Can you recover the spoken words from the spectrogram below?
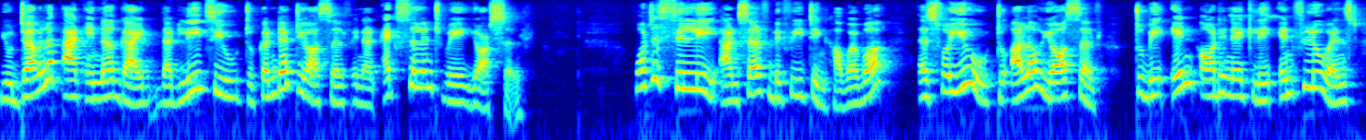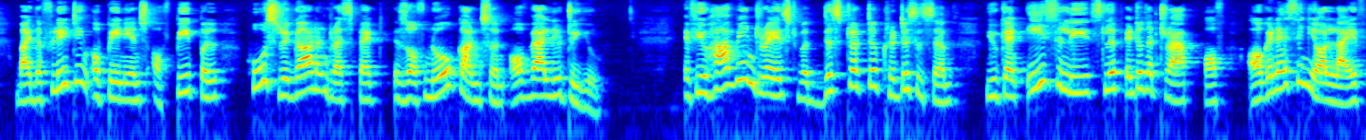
you develop an inner guide that leads you to conduct yourself in an excellent way yourself. What is silly and self defeating, however, is for you to allow yourself to be inordinately influenced by the fleeting opinions of people whose regard and respect is of no concern or value to you. If you have been raised with destructive criticism you can easily slip into the trap of organizing your life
